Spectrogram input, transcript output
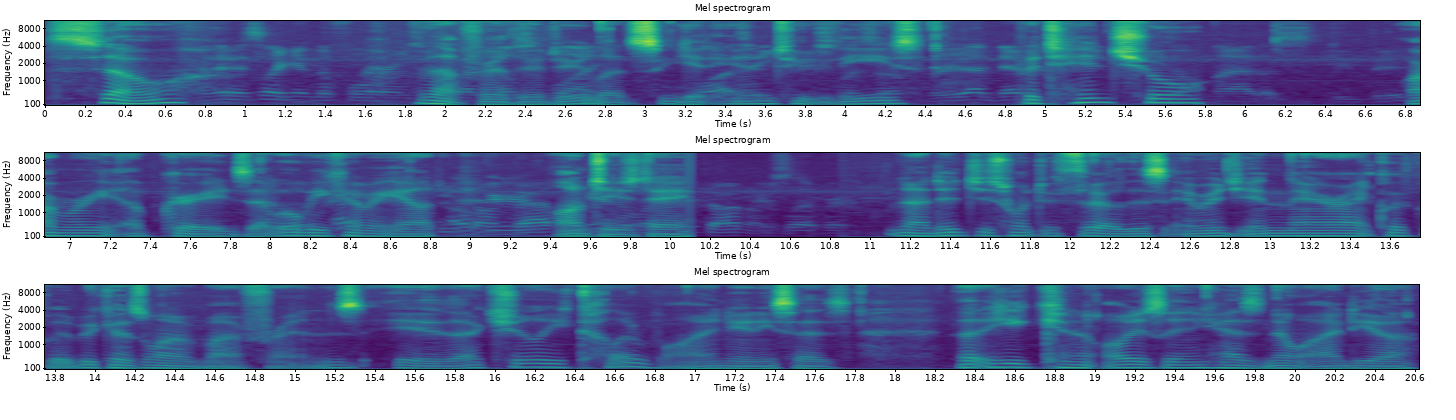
So, without further ado, let's get into these potential armory upgrades that will be coming out on Tuesday. Now I did just want to throw this image in there right quickly because one of my friends is actually colorblind and he says that he can obviously has no idea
